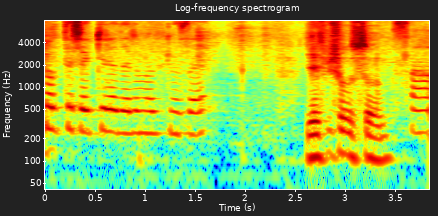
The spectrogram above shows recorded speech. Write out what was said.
Çok teşekkür ederim hepinize. Geçmiş olsun. Sağ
